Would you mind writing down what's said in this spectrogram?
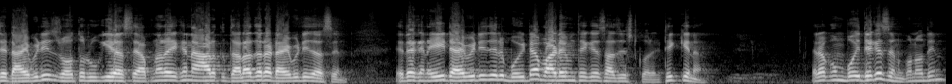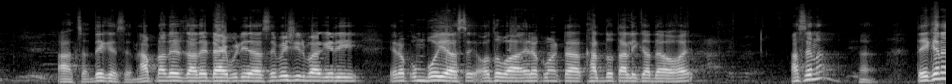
যে ডায়াবেটিস, যত রুগী আছে, আপনারা এখানে আর যারা যারা ডায়াবেটিস আছেন, এ দেখেন, এই ডায়াবেটিসের বইটা বারডেম থেকে সাজেস্ট করে, ঠিক কি না? এরকম বই দেখেছেন কোনো দিন আচ্ছা দেখেছেন। আপনাদের যাদের ডায়াবেটিস আছে, বেশিরভাগেরই এরকম বই আছে, অথবা এরকম একটা খাদ্য তালিকা দেওয়া হয়। আছে না? হ্যাঁ। তো এখানে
